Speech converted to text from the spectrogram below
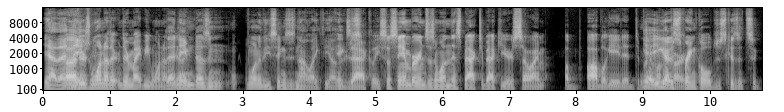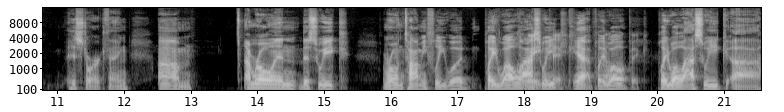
Yeah, that Uh, name, there's one other. There might be one other. that guy. name doesn't. One of these things is not like the other. exactly. So Sam Burns has won this back to back years, so I'm ob- obligated to put Yeah, you got to sprinkle just because it's a historic thing. Um, I'm rolling this week. I'm rolling Tommy Fleetwood. Played well last week. pick. Yeah, played Phenomenal well. pick. Played well last week. Uh,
